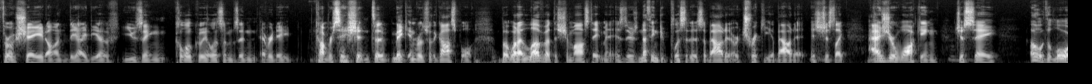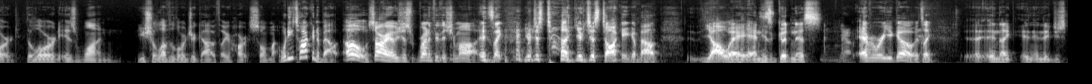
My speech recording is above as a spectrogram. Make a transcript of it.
throw shade on the idea of using colloquialisms in everyday conversation to make inroads for the gospel. But what I love about the Shema statement is there's nothing duplicitous about it or tricky about it. It's just like as you're walking, mm-hmm. just say, "Oh, the Lord, the Lord is one." You shall love the Lord your God with all your heart, soul, mind. What are you talking about? Oh, sorry, I was just running through the Shema. It's like you're just you're just talking about Yahweh and His goodness Yeah. everywhere you go. It's like Uh, and like and, and they just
